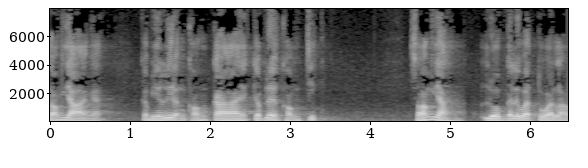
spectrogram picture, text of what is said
สองอย่างอะก็มีเรื่องของกายกับเรื่องของจิตสองอย่างรวมกันเรียกว่าตัวเรา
